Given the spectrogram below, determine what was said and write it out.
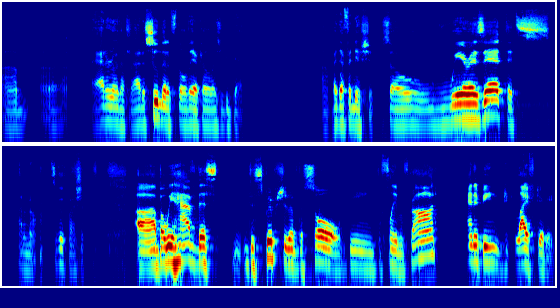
Um, uh, I don't know that I'd assume that it's still there, otherwise you'd be dead uh, by definition. So where is it? It's I don't know. It's a good question. Uh, but we have this description of the soul being the flame of God and it being life giving.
